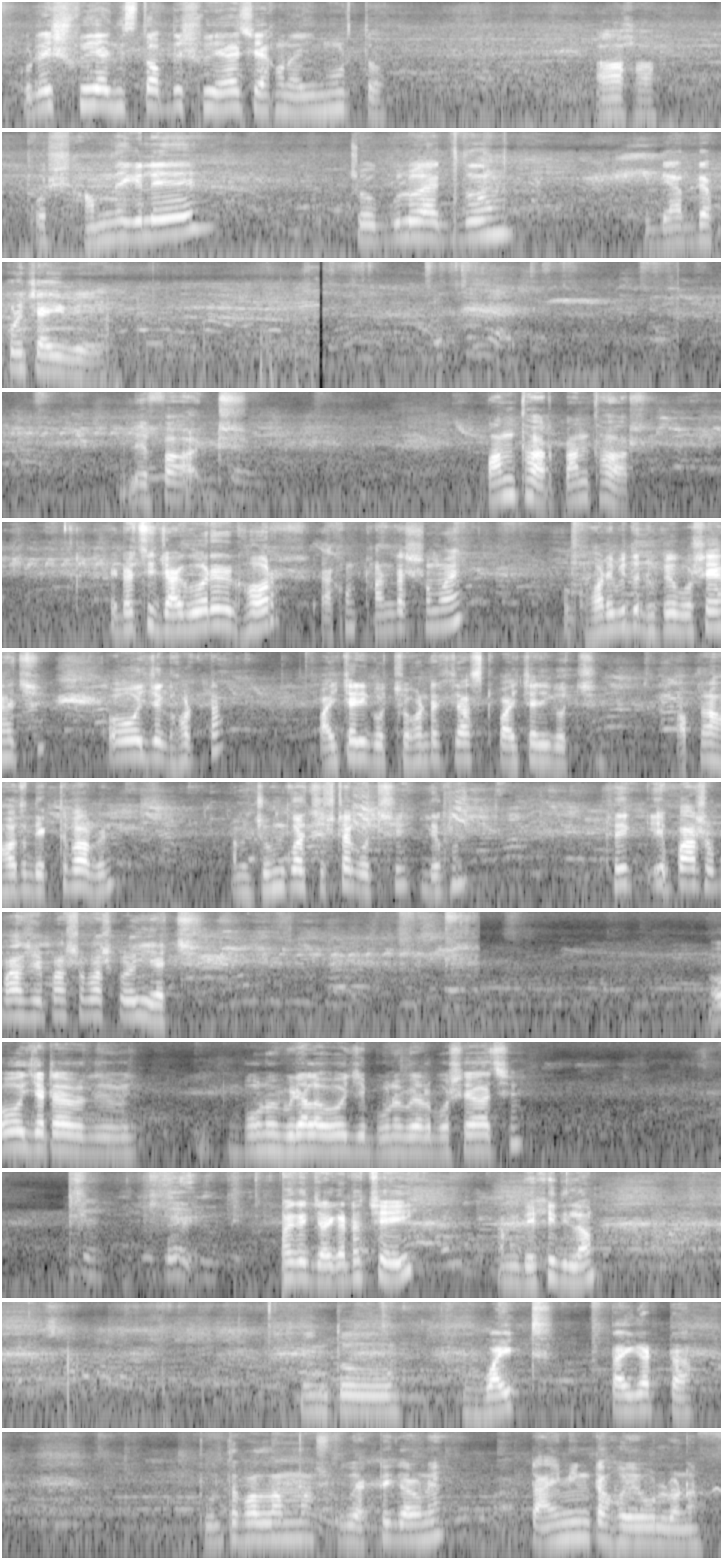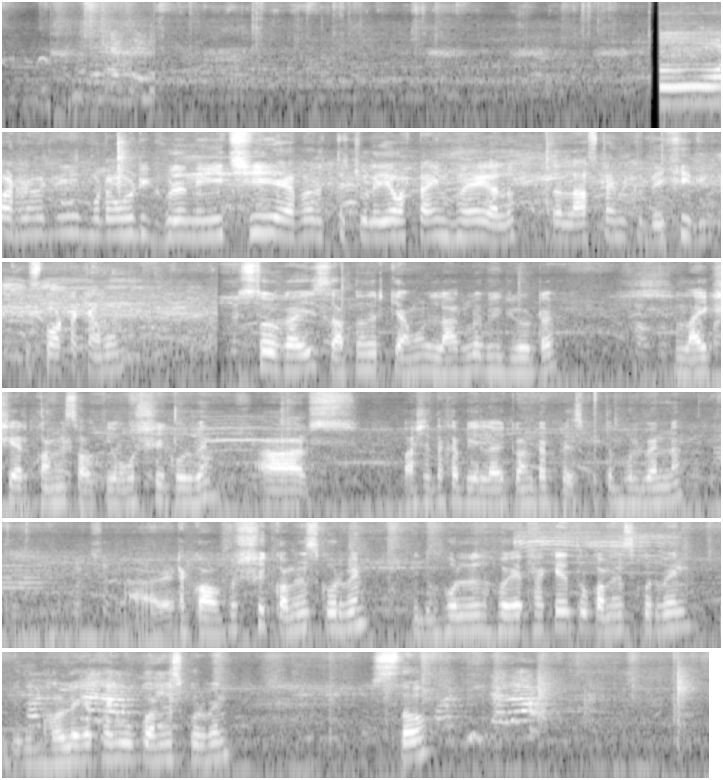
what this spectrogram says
কোকোডাইল শুয়ে নিস্তব্ধে শুয়ে আছে এখন এই মুহূর্ত। আহা, ওর সামনে গেলে চোখগুলো একদম ড্যাব ড্যাব করে চাইবে। লেপার্ড। Panther panther. এটা হচ্ছে জাগুয়ারের ঘর। এখন ঠান্ডার সময় ও ঘরের ভিতরে ঢুকে বসে আছে। ওই যে ঘরটা। পাইচারি করছে, ওখানটা জাস্ট পাইচারি করছে। আপনারা হয়তো দেখতে পাবেন, আমি জুম করার চেষ্টা করছি, দেখুন। ঠিক এপাশ, ওপাশ এপাশ, ওপাশ করেই যাচ্ছে। ওই যেটা, বনো বিড়াল, ওই যে বনো বিড়াল বসে আছে। আগে জায়গাটা হচ্ছে এই, আমি দেখিয়ে দিলাম। কিন্তু হোয়াইট টাইগারটা তুলতে পারলাম না, শুধু একটাই কারণে। টাইমিংটা হয়ে উঠল না। তো অটোমেটিক মোটামুটি ঘুরে নিয়েছি, এবার তো চলে যাওয়ার টাইম হয়ে গেল। তো লাস্ট টাইম একটু দেখিয়ে দিই স্পটটা কেমন। সো গাইস আপনাদের কেমন লাগল ভিডিওটা? লাইক শেয়ার কমেন্টস অতি অবশ্যই করবেন। আর পাশে থাকা বেল আইকনটা প্রেস করতে ভুলবেন না। আর এটা অবশ্যই কমেন্টস করবেন। যদি ভুল হয়ে থাকে তো কমেন্টস করবেন। যদি ভালো লেগে থাকে কমেন্টস করবেন। সো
